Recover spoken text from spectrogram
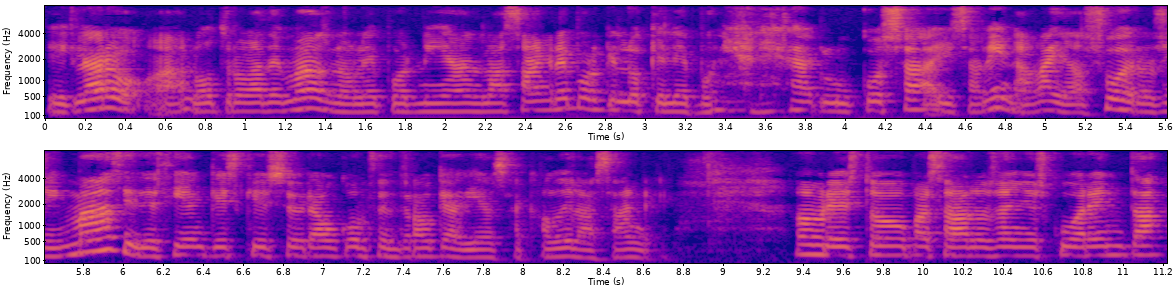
Y claro, al otro además no le ponían la sangre porque lo que le ponían era glucosa y salina, vaya, suero sin más, y decían que es que eso era un concentrado que habían sacado de la sangre. Hombre, esto pasaba a los años 40.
